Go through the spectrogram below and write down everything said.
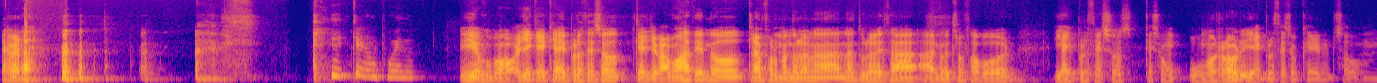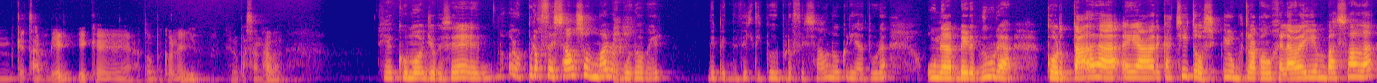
Es verdad. que no puedo. Y es como, oye, que, que hay procesos que llevamos haciendo, transformando la na- naturaleza a nuestro favor, y hay procesos que son un horror y hay procesos que, son, que están bien y que a tope con ellos. no pasa nada. Es como, yo qué sé, no, los procesados son malos. Bueno, a ver, depende del tipo de procesado, ¿no, criatura? Una verdura cortada eh, a cachitos y ultracongelada y envasada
